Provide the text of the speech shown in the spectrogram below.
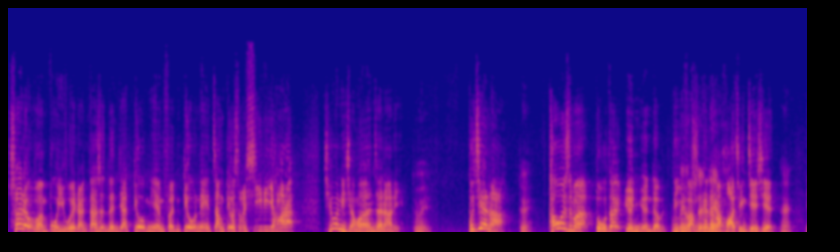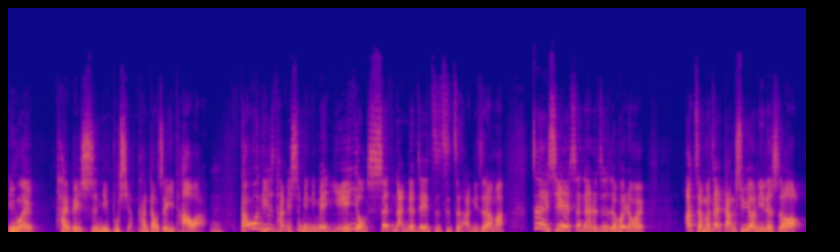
虽然我们不以为然，但是人家丢面粉、丢内脏、丢什么稀里哗啦。请问你蒋万安在哪里？对，不见了。对，他为什么躲在远远的地方跟他们划清界限？因为台北市民不想看到这一套啊。嗯。但问题是台北市民里面也有深蓝的这些支持者啊，你知道吗？这些深蓝的支持者会认为啊，怎么在党需要你的时候，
